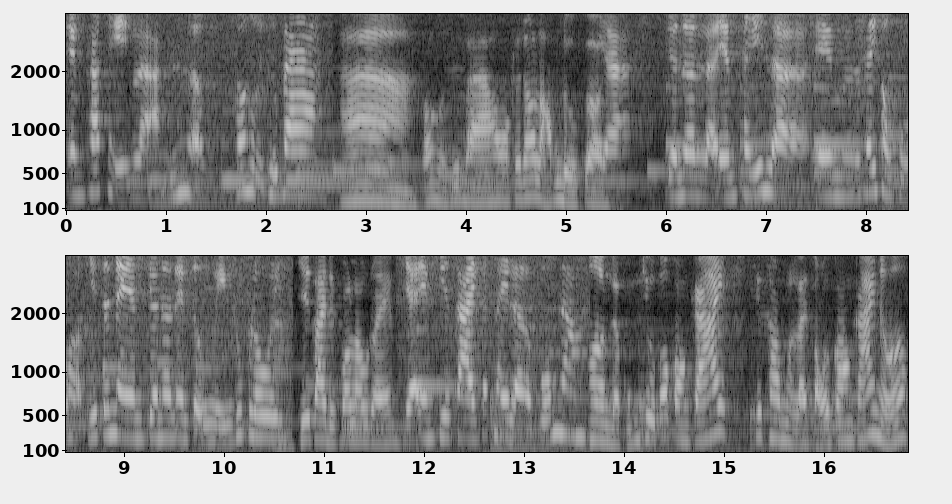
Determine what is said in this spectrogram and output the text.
em phát hiện là ảnh có người thứ ba. À có người thứ ba. Thôi cái đó là không được rồi. Dạ, cho nên là em thấy là em thấy không phù hợp với tính em cho nên em tự nguyện rút lui. chia tay được bao lâu rồi em Dạ em chia tay cách đây là 4 năm. hơn là cũng chưa có con cái chứ không là lại tội con cái nữa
